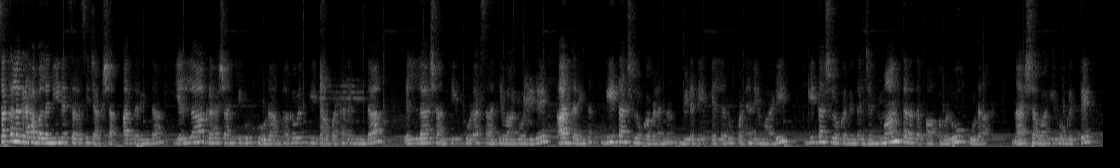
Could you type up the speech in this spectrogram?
ಸಕಲ ಗ್ರಹ ಬಲ ನೀನೆ ಸರಸಿಜಾಕ್ಷ ಆದ್ದರಿಂದ ಎಲ್ಲ ಗ್ರಹ ಶಾಂತಿಗೂ ಕೂಡ ಭಗವದ್ಗೀತಾ ಪಠನದಿಂದ ಎಲ್ಲ ಶಾಂತಿಯೂ ಕೂಡ ಸಾಧ್ಯವಾಗುವುದಿದೆ. ಆದ್ದರಿಂದ ಗೀತಾ ಶ್ಲೋಕಗಳನ್ನು ಬಿಡದೆ ಎಲ್ಲರೂ ಪಠನೆ ಮಾಡಿ ಗೀತಾ ಶ್ಲೋಕದಿಂದ ಜನ್ಮಾಂತರದ ಪಾಪಗಳೂ ಕೂಡ ನಾಶವಾಗಿ ಹೋಗುತ್ತೆ.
